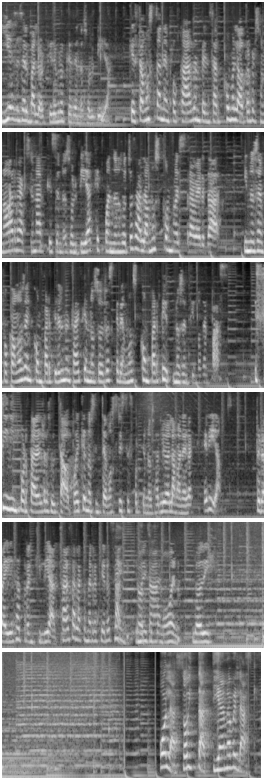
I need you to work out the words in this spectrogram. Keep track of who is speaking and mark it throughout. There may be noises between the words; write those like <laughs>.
Speaker 1: Y ese es el valor que yo creo que se nos olvida, que estamos tan enfocados en pensar cómo la otra persona va a reaccionar, que se nos olvida que cuando nosotros hablamos con nuestra verdad y nos enfocamos en compartir el mensaje que nosotros queremos compartir, nos sentimos en paz, sin importar el resultado. Puede que nos sintamos tristes porque no salió de la manera que queríamos, pero hay esa tranquilidad. ¿Sabes a la que me refiero, Tati? que me dice como, bueno, lo dije.
Speaker 2: Hola, soy Tatiana Velázquez.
